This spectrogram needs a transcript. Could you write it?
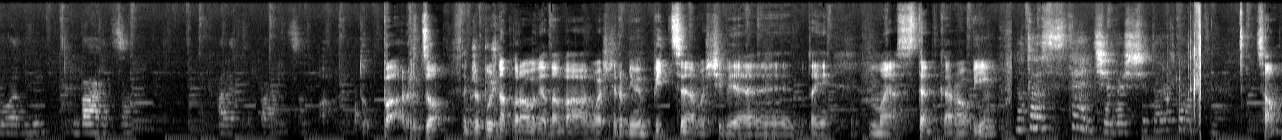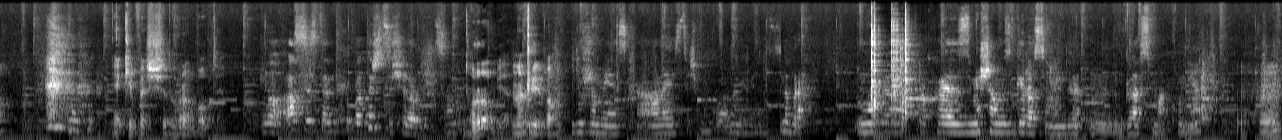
głodni. Bardzo. Ale to bardzo. To bardzo. Także późna pora obiadowa, właśnie robimy pizzę, właściwie tutaj moja asystentka robi. No to asystencie, weź się do roboty. Co? Jakie weź się do roboty? No asystent chyba też coś robi, co? Robię, nagrywam. Dużo mięska, ale jesteśmy głodni, więc... Dobra. Może trochę zmieszamy z gyrosem dla, mm, dla smaku, nie? Mhm.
